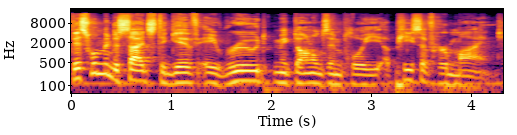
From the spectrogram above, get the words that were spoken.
This woman decides to give a rude McDonald's employee a piece of her mind.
